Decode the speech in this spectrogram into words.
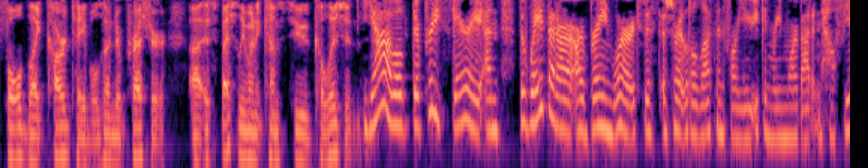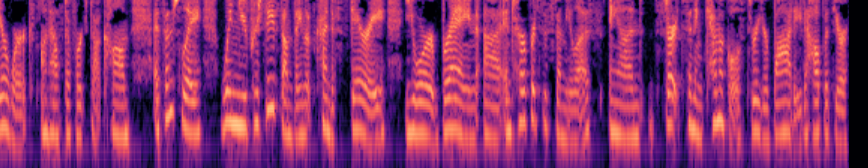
fold like card tables under pressure, uh, especially when it comes to collisions. Yeah, well, they're pretty scary. And the way that our, our brain works, just a short little lesson for you. You can read more about it in how fear works on howstuffworks.com. Essentially, when you perceive something that's kind of scary, your brain uh, interprets the stimulus and starts sending chemicals through your body to help with your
